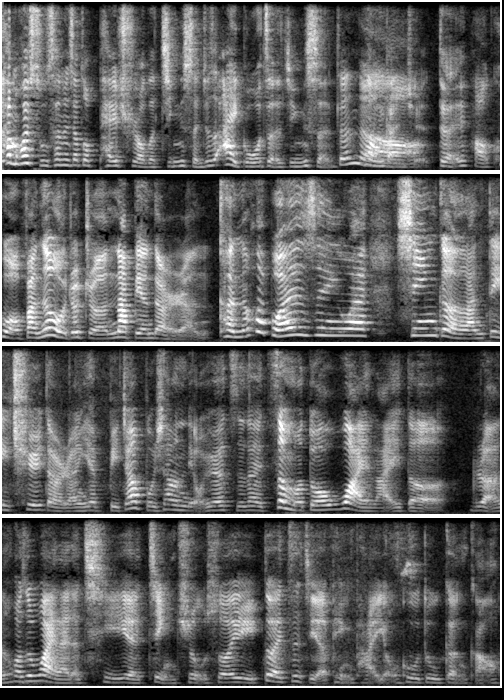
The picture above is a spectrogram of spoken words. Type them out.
他们会俗称的叫做 patriot 的精神，就是爱国者的精神，真的那种感哦觉。对，好酷、哦！反正我就觉得那边的人可能会不会是因为新英格兰地区的人也比较不像纽约之类这么多外来的人或是外来的企业进驻，所以对自己的品牌拥护度更高。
